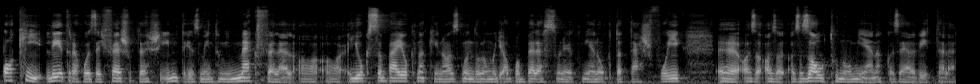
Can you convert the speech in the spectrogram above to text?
aki létrehoz egy felsőoktatási intézményt, ami megfelel a, a jogszabályoknak, én azt gondolom, hogy abba beleszólni, hogy milyen oktatás folyik, az az, az az autonómiának az elvétele.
